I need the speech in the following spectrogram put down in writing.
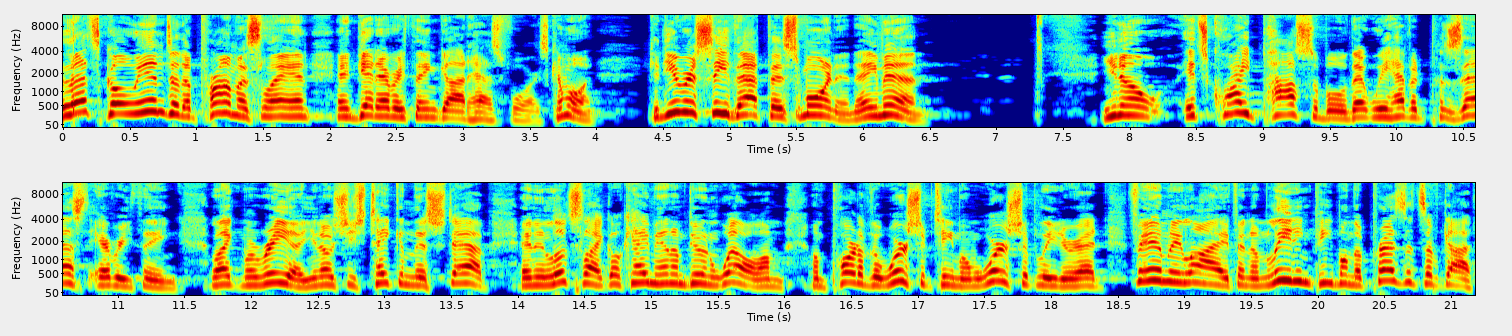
Let's go into the promised land and get everything God has for us. Come on. Can you receive that this morning? Amen. You know, it's quite possible that we haven't possessed everything. Like Maria, you know, she's taken this step and it looks like, okay, man, I'm doing well. I'm, I'm part of the worship team. I'm a worship leader at Family Life and I'm leading people in the presence of God.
